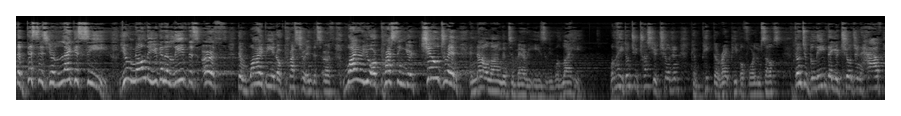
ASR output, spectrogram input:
that this is your legacy. You know that you're going to leave this earth. Then why be an oppressor in this earth? Why are you oppressing your children and not allowing them to marry easily? Wallahi. Wallahi, don't you trust your children can pick the right people for themselves? Don't you believe that your children have?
